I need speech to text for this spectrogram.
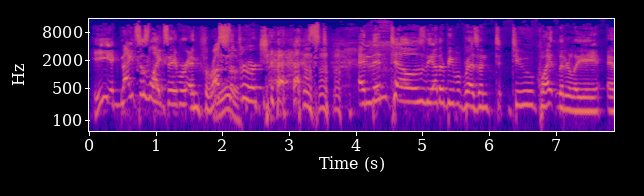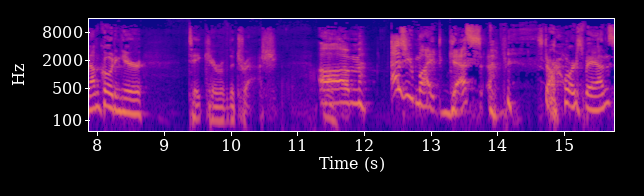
he ignites his lightsaber and thrusts it through her chest, and then tells the other people present to quite literally, and I'm quoting here, "Take care of the trash." Um, as you might guess, Star Wars fans,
